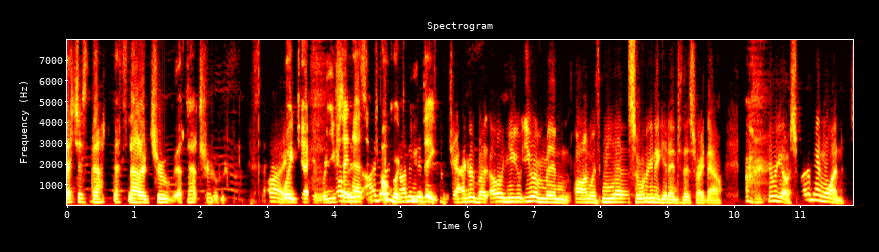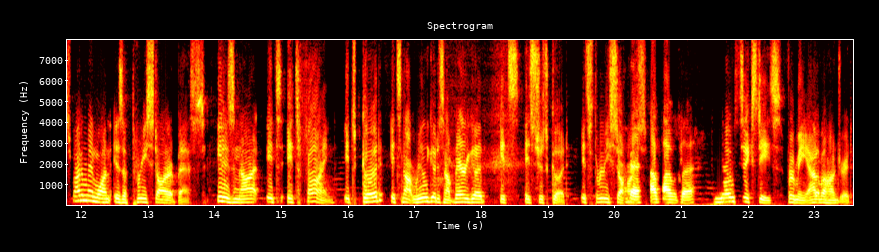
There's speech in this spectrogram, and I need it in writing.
That's just not. That's not a true. That's not true. Right. Wait, Jackie, were you saying yeah, that's a joke, or do you think? Jagger, but oh, and you you haven't been on with me yet, so we're gonna get into this right now. Here we go. Spider-Man One. Spider-Man One is a three star at best. It is not. It's it's fine. It's good. It's not really good. It's not very good. It's it's just good. It's three Okay, stars. I'm fine with that. Low sixties for me out of hundred.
